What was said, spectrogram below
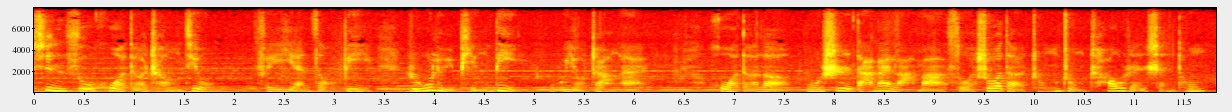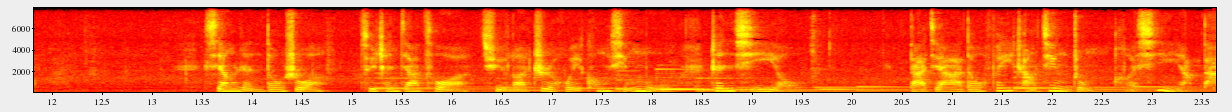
迅速获得成就，飞檐走壁，如履平地，无有障碍，获得了五世达赖喇嘛所说的种种超人神通。乡人都说，崔琛嘉措娶了智慧空行母，真稀有。大家都非常敬重和信仰他。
